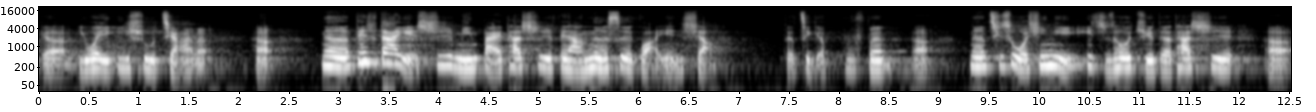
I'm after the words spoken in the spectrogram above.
个一位艺术家了。啊，那但是大家也是明白他是非常乐色寡言笑的这个部分啊。那其实我心里一直都觉得他是呃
